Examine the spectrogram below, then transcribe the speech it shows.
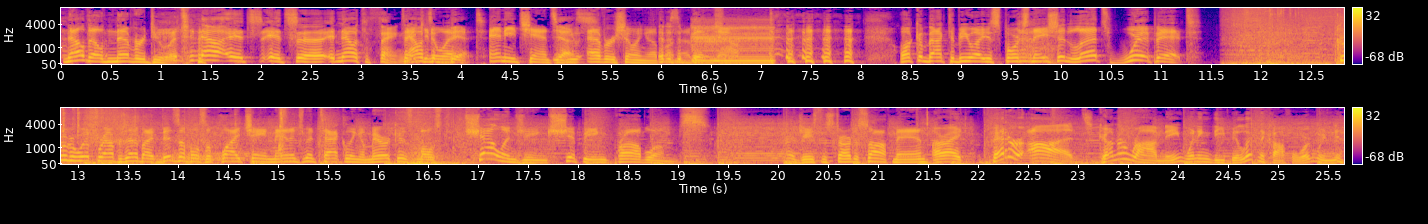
now they'll never do it. now it's it's uh, now it's a thing. Taking now it's a away bit. Any chance yes. of you ever showing up? It is a bit now. Welcome back to BYU Sports Nation. Let's whip it. Cougar Whip Round presented by Visible Supply Chain Management, tackling America's most challenging shipping problems. All right, Jason, start us off, man. All right, better odds. Gunnar Romney winning the Biletnikoff Award. We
